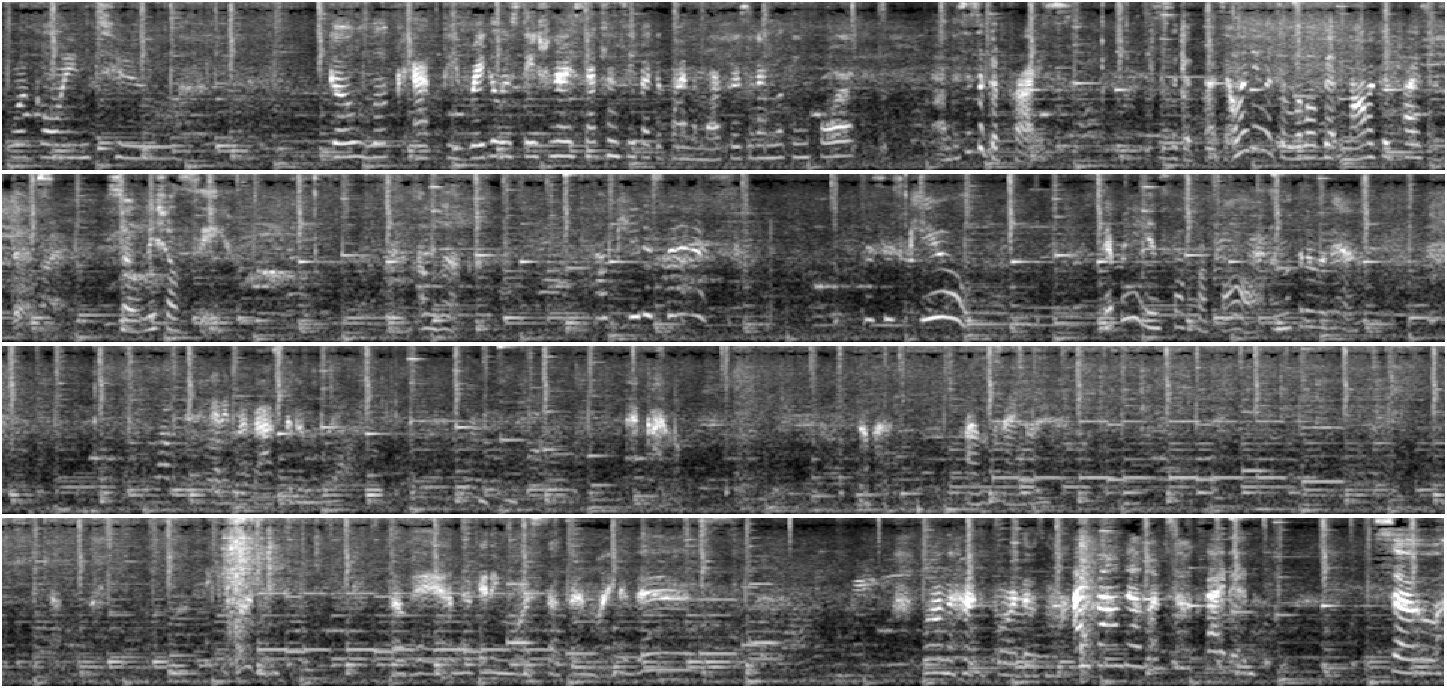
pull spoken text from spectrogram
We're going to go look at the regular stationery section, see if I can find the markers that I'm looking for. Um, this is a good price. This is a good price. The only thing that's a little bit not a good price is this. So we shall see. Oh look. How cute is this? This is cute. They're bringing in stuff for fall. And look at over there. More. I found them. I'm so excited. So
